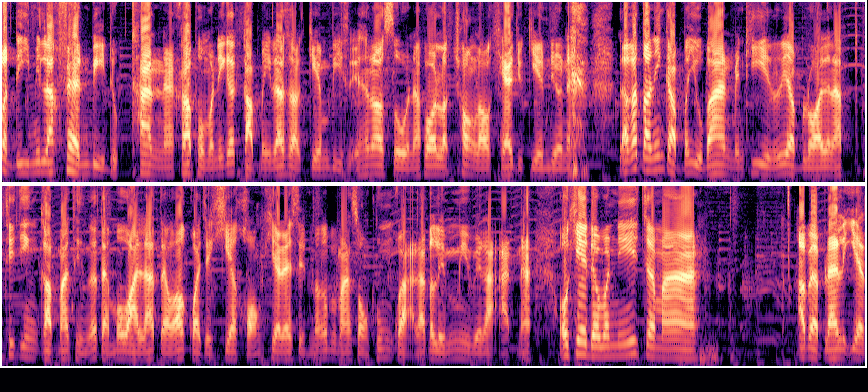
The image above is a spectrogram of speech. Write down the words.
วัสดีมิตรรักแฟนบีทุกท่านนะครับ ผมวันนี้ก็กลับมาอีกแล้วสำหรับเกมบีดเอเทนอลโซนะ เพราะช่องเราแคสอยู่เกมเดียวนะ แล้วก็ตอนนี้กลับมาอยู่บ้านเป็นที่เรียบร้อยแล้วนะ ที่จริงกลับมาถึงตั้งแต่เมื่อวานแล้ว แต่ว่ากว่าจะเคลียร์ของเคลียร์อะไรเสร็จมันก็ประมาณ2องทุ่มกว่าแล้วก็เลยไม่มีเวลาอัดนะ โอเค เดี๋ยววันนี้จะมาเอาแบบรายละเอียด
